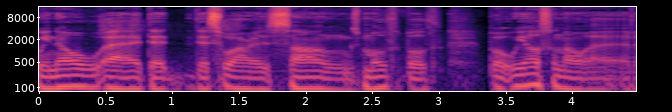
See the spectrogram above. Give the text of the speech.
we know uh, that the Suarez songs multiple, but we also know a,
